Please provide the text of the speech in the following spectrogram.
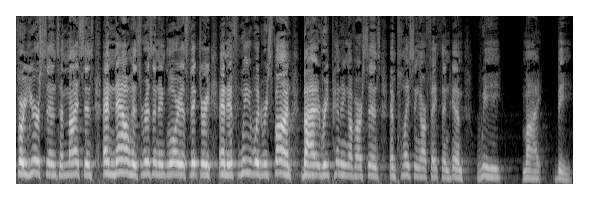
for your sins and my sins, and now has risen in glorious victory. And if we would respond by repenting of our sins and placing our faith in Him, we might be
